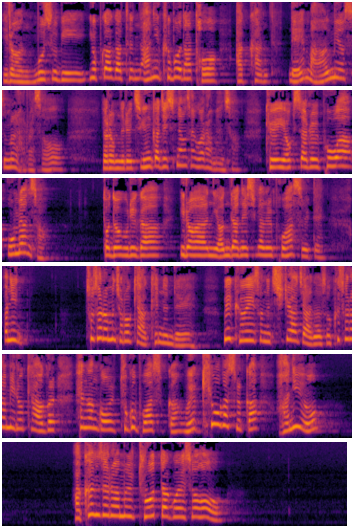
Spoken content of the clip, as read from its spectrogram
이런 모습이 욥과 같은 아니 그보다 더 악한 내 마음이었음을 알아서 여러분들의 지금까지 신앙생활하면서 교회 역사를 보아 오면서 더더욱 우리가 이러한 연단의 시간을 보았을 때 아니 저 사람은 저렇게 악했는데 왜 교회에서는 치료하지 않아서 그 사람이 이렇게 악을 행한 걸 두고 보았을까? 왜 키워갔을까? 아니요. 악한 사람을 두었다고 해서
